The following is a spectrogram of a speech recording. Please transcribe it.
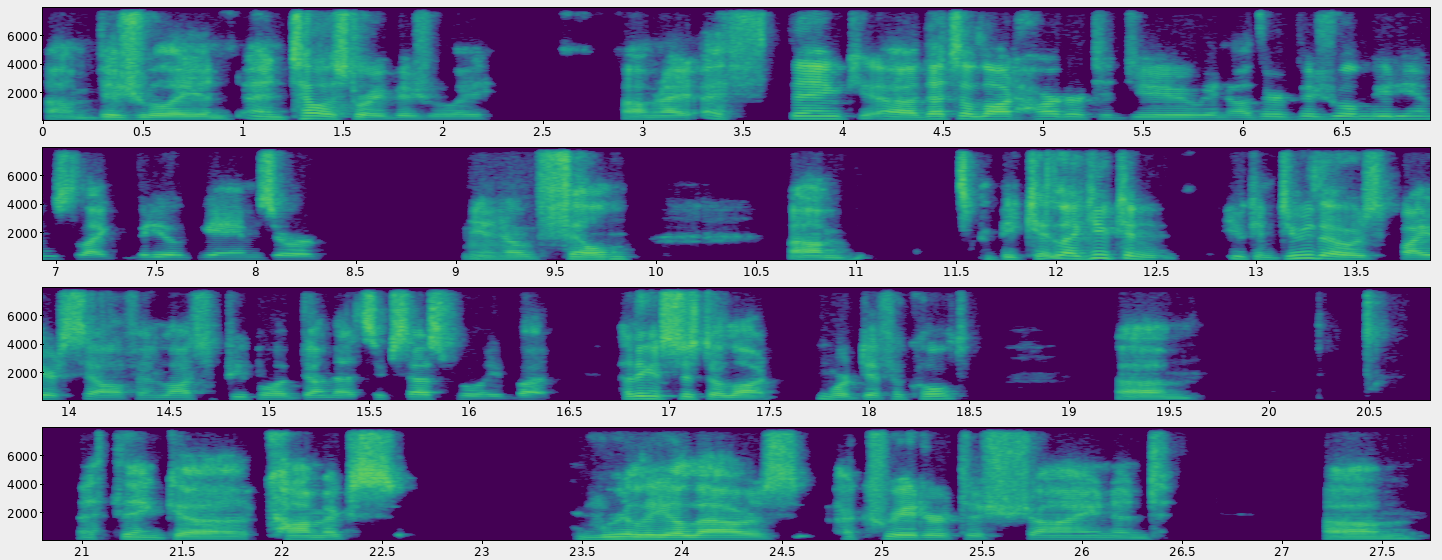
um, visually and, and tell a story visually. Um, and I, I think uh, that's a lot harder to do in other visual mediums like video games or you mm-hmm. know film. Um, because like you can you can do those by yourself, and lots of people have done that successfully. But I think it's just a lot more difficult. Um, I think uh, comics really allows a creator to shine and um,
